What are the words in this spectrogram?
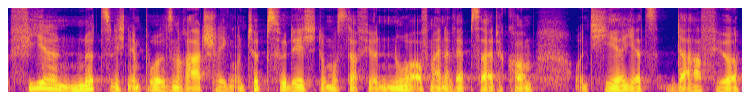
vielen nützlichen Impulsen, Ratschlägen und Tipps für dich. Du musst dafür nur auf meine Webseite kommen und hier jetzt dafür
